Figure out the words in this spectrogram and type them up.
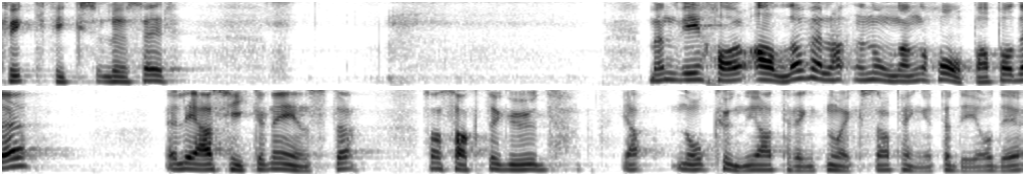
quick fix-løser. Men vi har alle vel noen ganger håpa på det. Eller jeg er sikkert den eneste som har sagt til Gud ja, nå kunne jeg trengt noe ekstra penger til det og det.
